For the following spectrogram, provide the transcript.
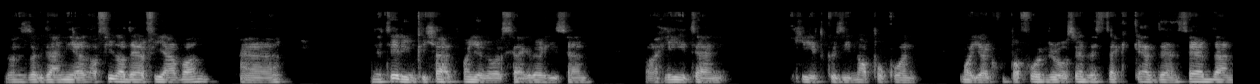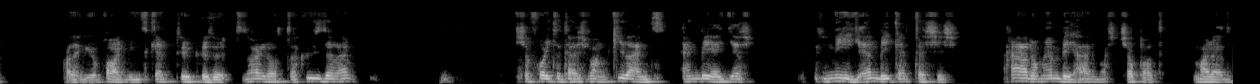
gazdag Dániel a Filadelfiában. De térjünk is át Magyarországra, hiszen a héten, hétközi napokon Magyar Kupa fordulót rendeztek kedden, szerdán, a legjobb 32 között zajlott a küzdelem, és a folytatásban 9 NB1-es, 4 NB2-es és 3 NB3-as csapat marad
